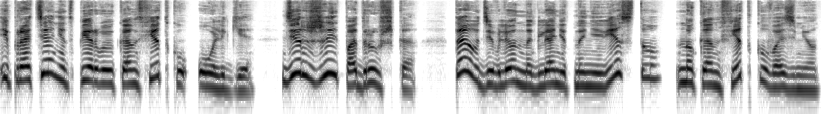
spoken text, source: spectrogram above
и протянет первую конфетку Ольге. «Держи, подружка!» Та удивленно глянет на невесту, но конфетку возьмет.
